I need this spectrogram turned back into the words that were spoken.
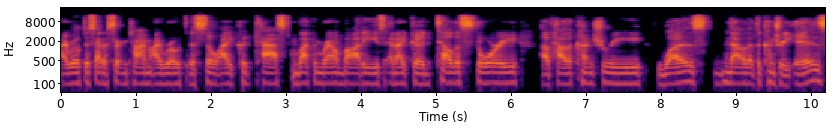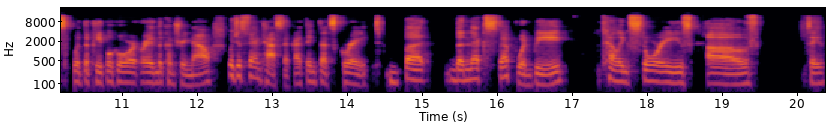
I wrote this at a certain time. I wrote this so I could cast black and brown bodies and I could tell the story of how the country was now that the country is with the people who are in the country now, which is fantastic. I think that's great. But the next step would be telling stories of, say,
